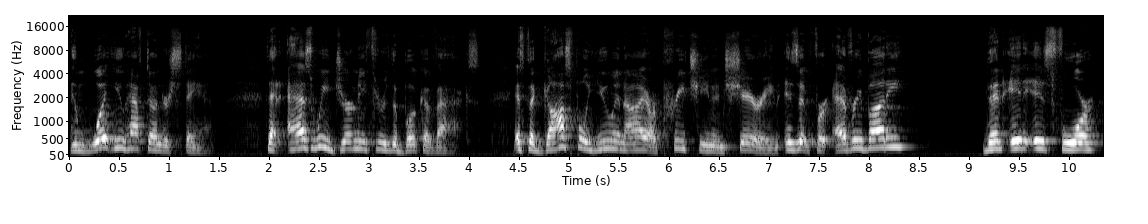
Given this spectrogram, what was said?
And what you have to understand that as we journey through the book of Acts, if the gospel you and I are preaching and sharing isn't for everybody, then it is for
